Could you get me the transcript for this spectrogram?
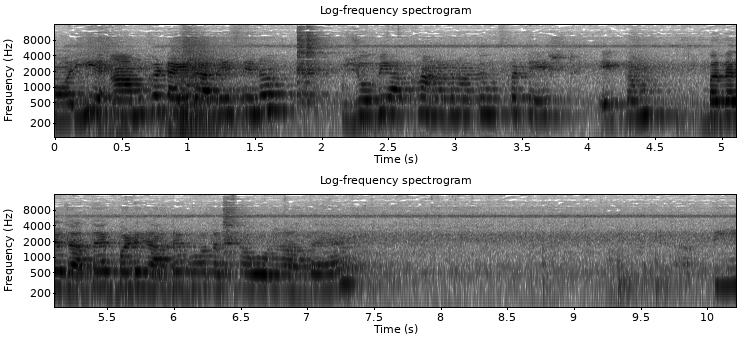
और ये आम खटाई डालने से ना, जो भी आप खाना बनाते हो, उसका टेस्ट एकदम बदल जाता है, बढ़ जाता है, बहुत अच्छा हो जाता है। अभी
